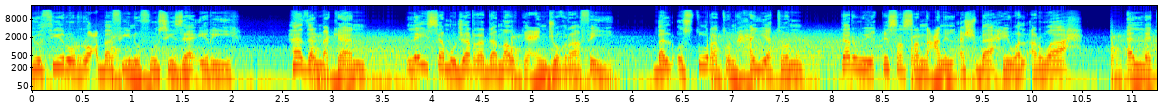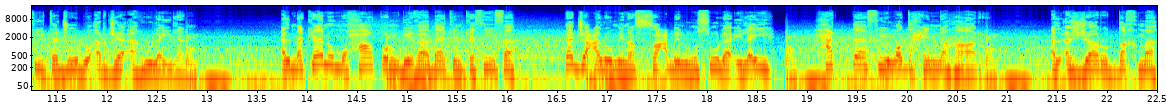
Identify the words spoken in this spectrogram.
يثير الرعب في نفوس زائريه. هذا المكان ليس مجرد موقع جغرافي بل أسطورة حية تروي قصصا عن الأشباح والأرواح التي تجوب أرجاءه ليلا. المكان محاط بغابات كثيفة تجعل من الصعب الوصول إليه حتى في وضح النهار. الأشجار الضخمة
